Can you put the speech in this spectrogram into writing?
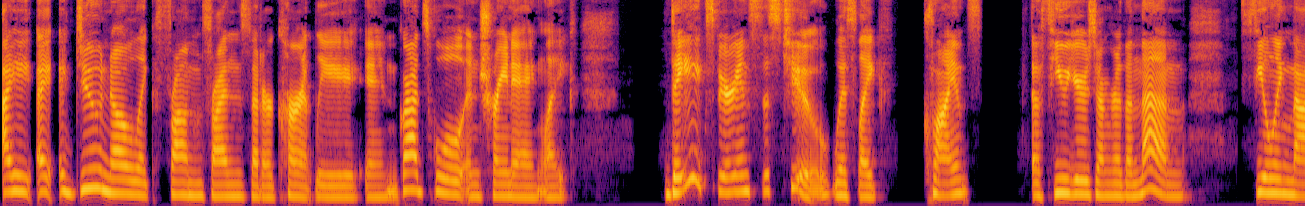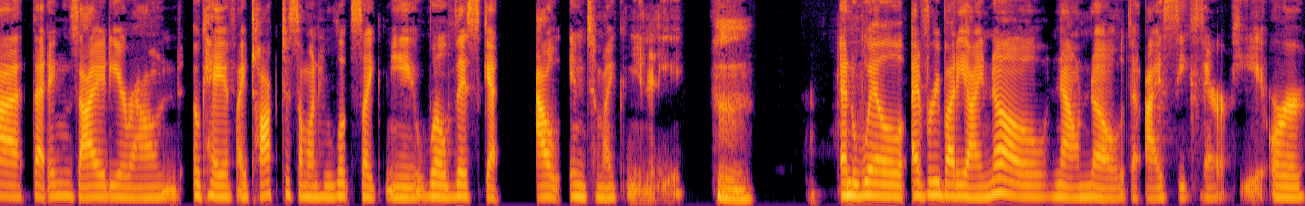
I, I, I do know, like, from friends that are currently in grad school and training, like, they experience this too with like clients a few years younger than them feeling that that anxiety around okay if i talk to someone who looks like me will this get out into my community Hmm. and will everybody I know now know that I seek therapy or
